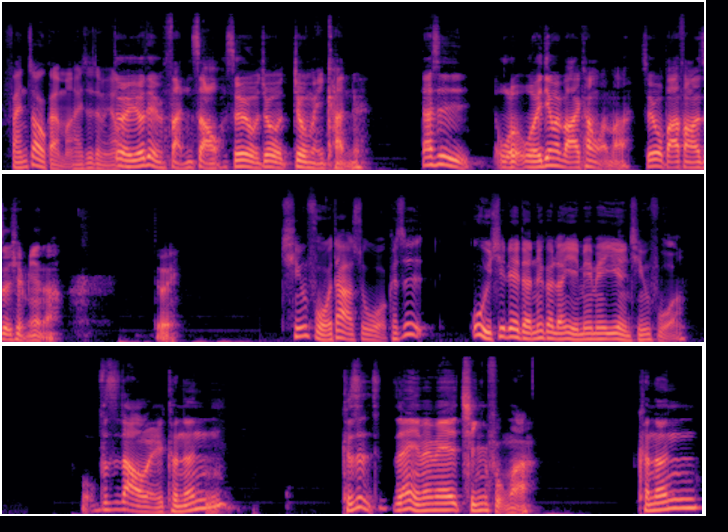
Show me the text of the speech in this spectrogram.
烦躁感嘛？还是怎么样？对，有点烦躁，所以我就就没看了。但是我我一定会把它看完嘛，所以我把它放在最前面了。对，轻浮大叔，可是物语系列的那个人也妹妹也很轻浮啊。我不知道诶，可能，可是人也妹妹轻浮嘛，可能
